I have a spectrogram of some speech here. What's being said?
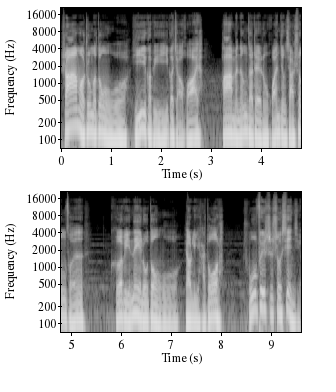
沙漠中的动物一个比一个狡猾呀。它们能在这种环境下生存，可比内陆动物要厉害多了。除非是设陷阱，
